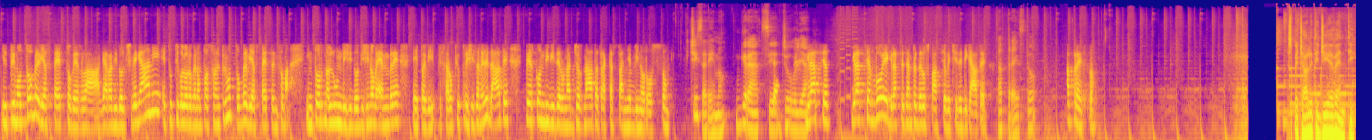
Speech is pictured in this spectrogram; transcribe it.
il primo ottobre vi aspetto per la gara di dolci vegani e tutti coloro che non possono il primo ottobre vi aspetto insomma intorno all'11-12 novembre e poi vi, vi, sarò più precisa nelle date per condividere una giornata tra castagne e vino rosso. Ci saremo. Grazie sì. Giulia. Grazie, grazie a voi e grazie sempre dello spazio che ci dedicate. A presto. A presto. Speciale TG Eventi,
